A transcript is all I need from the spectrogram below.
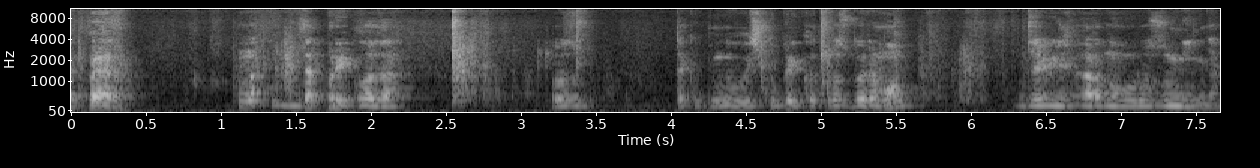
Тепер для прикладу роз... так, невеличкий приклад розберемо для більш гарного розуміння.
